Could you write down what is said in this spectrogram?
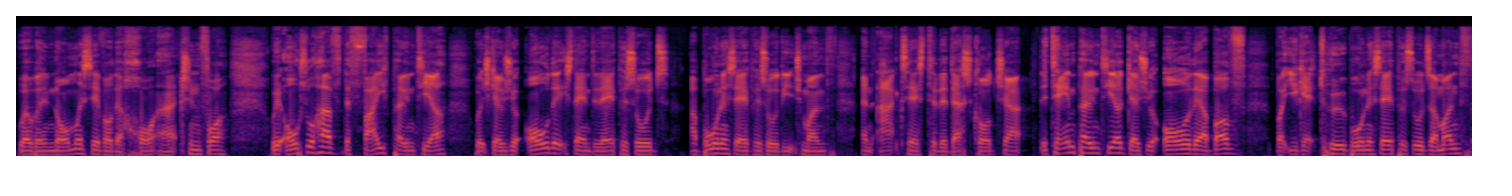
where we normally save all the hot action for. We also have the £5 tier, which gives you all the extended episodes a bonus episode each month, and access to the Discord chat. The £10 tier gives you all of the above, but you get two bonus episodes a month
